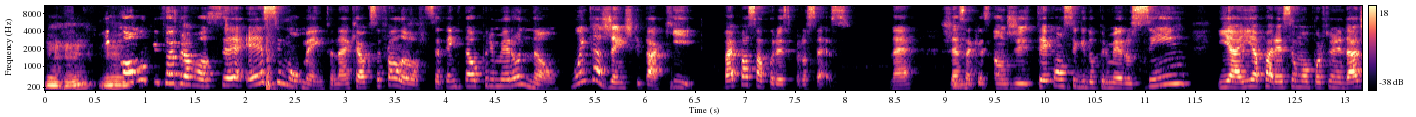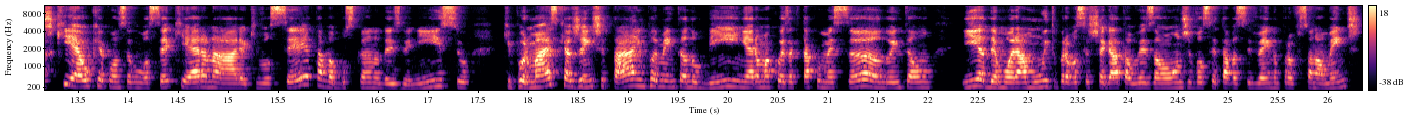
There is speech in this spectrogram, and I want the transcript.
Uhum, E uhum. como que foi pra você esse momento, né? Que é o que você falou, você tem que dar o primeiro não. Muita gente que tá aqui vai passar por esse processo, né? Sim. Dessa questão de ter conseguido o primeiro sim, e aí apareceu uma oportunidade, que é o que aconteceu com você, que era na área que você estava buscando desde o início, que por mais que a gente tá implementando o BIM, era uma coisa que está começando, então ia demorar muito para você chegar talvez aonde você estava se vendo profissionalmente.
